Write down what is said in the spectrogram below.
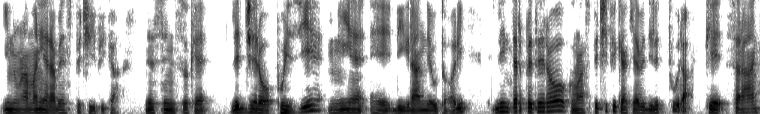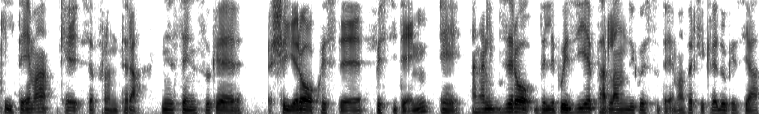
in una maniera ben specifica, nel senso che leggerò poesie mie e di grandi autori, le interpreterò con una specifica chiave di lettura che sarà anche il tema che si affronterà, nel senso che sceglierò queste, questi temi e analizzerò delle poesie parlando di questo tema perché credo che sia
